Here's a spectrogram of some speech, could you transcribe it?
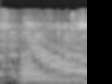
He's a jerk.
